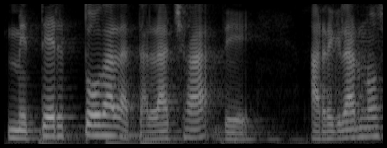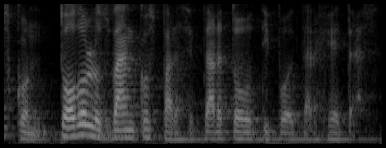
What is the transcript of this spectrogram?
meter toda la talacha de arreglarnos con todos los bancos para aceptar todo tipo de tarjetas.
